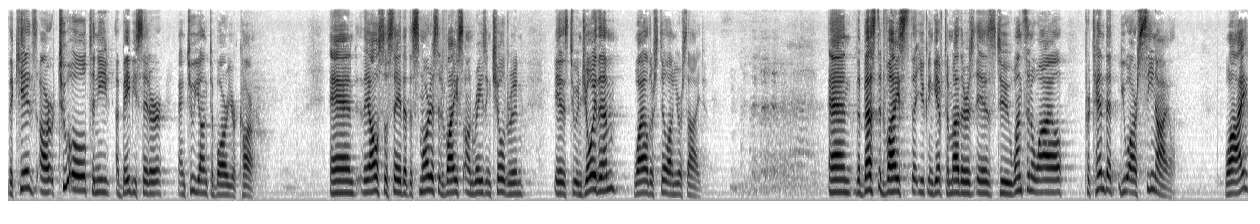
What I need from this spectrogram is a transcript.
the kids are too old to need a babysitter and too young to borrow your car. And they also say that the smartest advice on raising children is to enjoy them while they're still on your side. and the best advice that you can give to mothers is to once in a while pretend that you are senile. Why?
